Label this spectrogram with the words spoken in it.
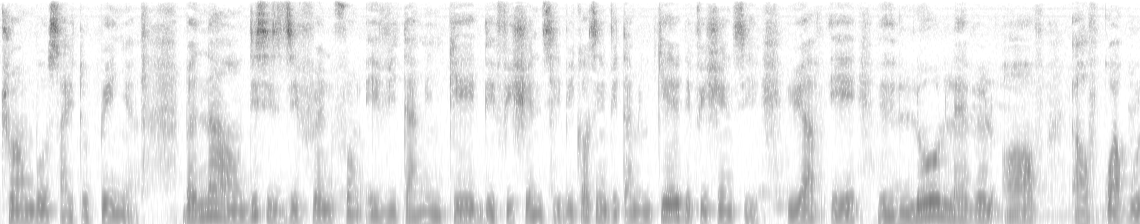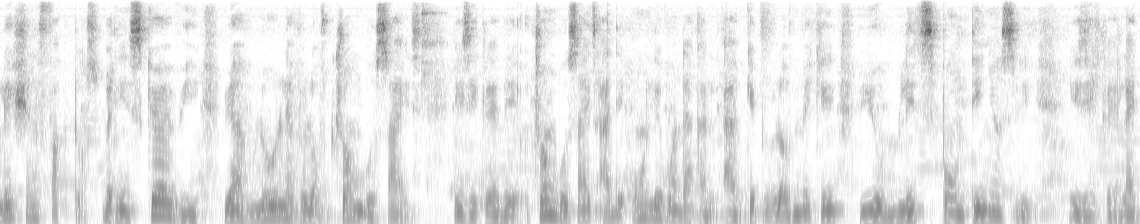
thrombocytopenia. But now this is different from a vitamin K deficiency because in vitamin K deficiency, you have a, a low level of of coagulation factors. But in scurvy, you have low level of thrombocytes. Clear? The thrombocytes are the only one that can are capable of making you bleed spontaneously. Is it clear? Like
